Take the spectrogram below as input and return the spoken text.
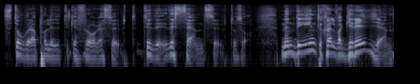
stora politiker frågas ut. Det, det, det sänds ut och så. Men det är inte själva grejen.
